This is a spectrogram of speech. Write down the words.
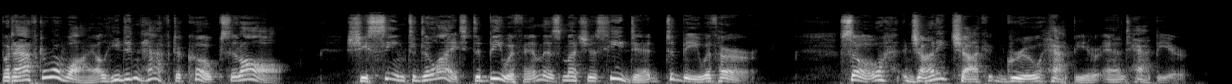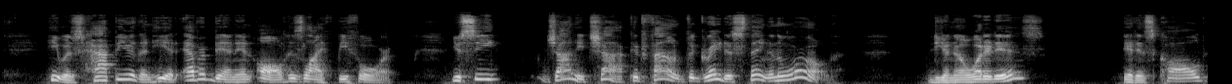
but after a while he didn't have to coax at all. She seemed to delight to be with him as much as he did to be with her. So Johnny Chuck grew happier and happier. He was happier than he had ever been in all his life before. You see, Johnny Chuck had found the greatest thing in the world. Do you know what it is? It is called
